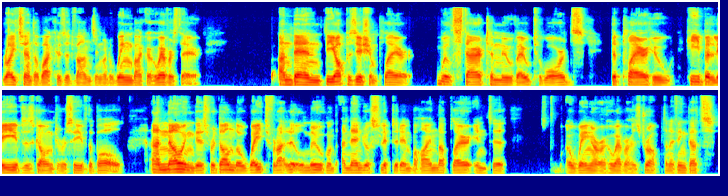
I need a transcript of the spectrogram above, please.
right centre back who's advancing or the wing back or whoever's there. And then the opposition player will start to move out towards the player who he believes is going to receive the ball. And knowing this, Redondo waits for that little movement and then just slipped it in behind that player into a winger or whoever has dropped. And I think that's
